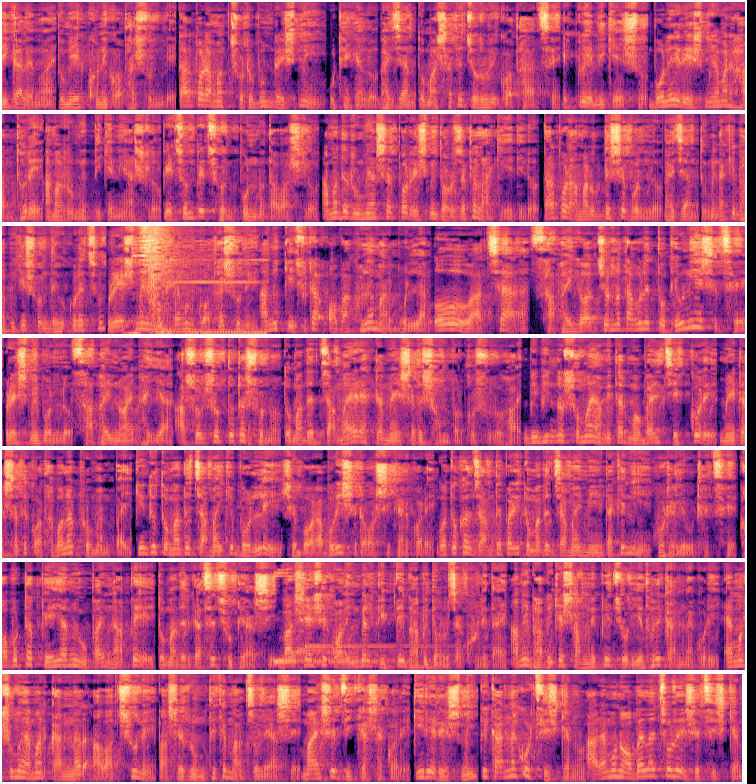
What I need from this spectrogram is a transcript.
বিকালে নয়, তুমি এক্ষুনি কথা শুনবে। তারপর আমার ছোট বোন রেশমি উঠে গেল। ভাইজান, তোমার সাথে জরুরি কথা আছে। একটু এদিকে এসো। বলে রেশমি আমার হাত ধরে আমার রুমের দিকে নিয়ে আসলো। পেছন পেছন পূর্ণতাও আসলো। আমাদের রুমে আসার পর রেশমি দরজাটা লাগিয়ে দিল। তারপর আমার উদ্দেশ্যে বলল, ভাইজান, তুমি নাকি ভাবিকে সন্দেহ করেছ? রেশমির মুখে এমন কথা শুনে আমি কিছুটা অবাক হলাম আর বললাম, ও আচ্ছা। সাফাই গাওয়ার জন্য তাহলে তোকেও নিয়ে এসেছে? রেশমি বলল, সাফাই নয় ভাইয়া। আসল সত্যটা শোনো। তোমাদের জামাইয়ের একটা মেয়ের সাথে সম্পর্ক শুরু হয়। বিভিন্ন সময় আমি তার মোবাইল চেক করে মেয়েটার সাথে কথা বলার প্রমাণ পাই। কিন্তু তোমাদের জামাইকে বললেই সে বরাবরই সেটা অস্বীকার করে। গতকাল জানতে পারি তোমাদের জামাই মেয়েটাকে নিয়ে হোটেলে উঠেছে। খবরটা পেয়ে আমি উপায় না পেয়ে তোমাদের কাছে ছুটে আসি। বাসে এসে কলিং বেল টিপতেই ভাবি দরজা খুলে দেয়। আমি ভাবিকে সামনে পেয়ে জড়িয়ে ধরে কান্না করি। এমন সময় আমার কান্নার আওয়াজ শুনে পাশের রুম থেকে মা চলে আসে। মা এসে জিজ্ঞাসা করে, কি রে রেশমি, তুই কান্না করছিস কেন? আর এমন অবেলায় চলে এসেছিস কেন?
